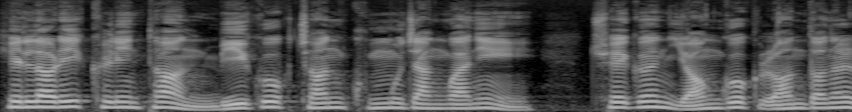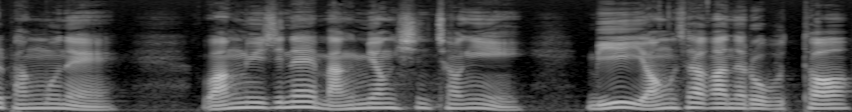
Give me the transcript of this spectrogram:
힐러리 클린턴 미국 전 국무장관이 최근 영국 런던을 방문해 왕류진의 망명 신청이 미 영사관으로부터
